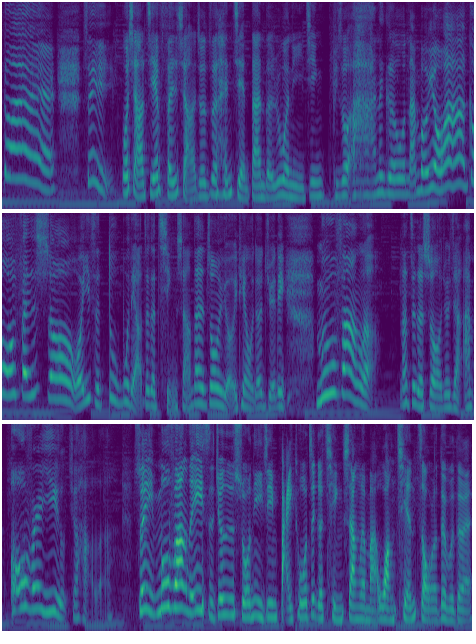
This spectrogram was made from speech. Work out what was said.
对，所以我想要今天分享的就是这很简单的。如果你已经比如说啊，那个我男朋友啊跟我分手，我一直渡不了这个情伤，但是终于有一天我就决定 move on 了。那这个时候我就讲 I'm over you 就好了。所以 move on 的意思就是说你已经摆脱这个情伤了嘛，往前走了，对不对？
